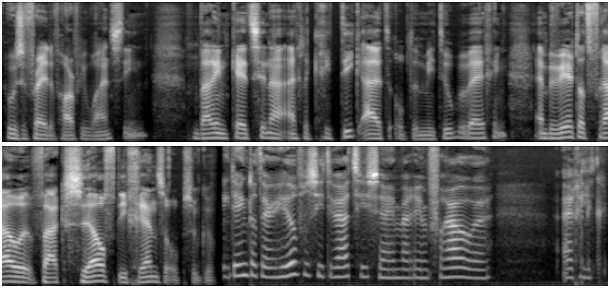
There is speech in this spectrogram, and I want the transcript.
Who's Afraid of Harvey Weinstein, waarin Kate Sinna eigenlijk kritiek uit op de MeToo-beweging en beweert dat vrouwen vaak zelf die grenzen opzoeken. Ik denk dat er heel veel situaties zijn waarin vrouwen eigenlijk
